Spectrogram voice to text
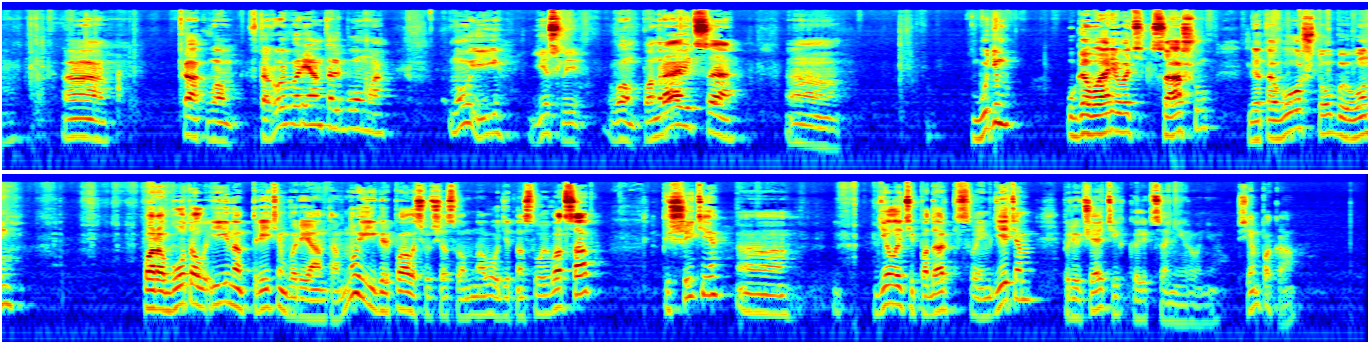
а, как вам второй вариант альбома. Ну и если вам понравится, а, будем уговаривать Сашу для того, чтобы он поработал и над третьим вариантом. Ну и Игорь Павлович вот сейчас вам наводит на свой WhatsApp. Пишите, а, делайте подарки своим детям, приучайте их к коллекционированию. Всем пока!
